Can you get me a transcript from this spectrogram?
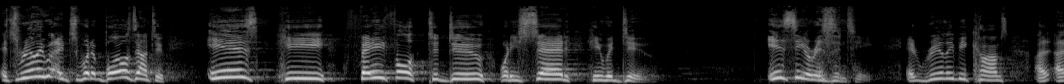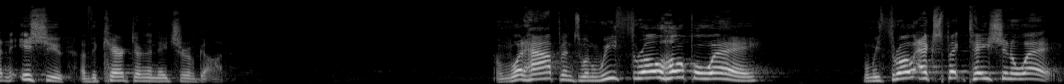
It's really it's what it boils down to. Is he faithful to do what he said he would do? Is he or isn't he? It really becomes a, an issue of the character and the nature of God. And what happens when we throw hope away, when we throw expectation away,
